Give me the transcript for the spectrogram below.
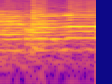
Imagine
